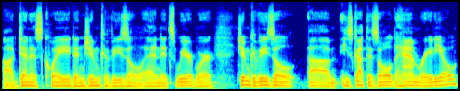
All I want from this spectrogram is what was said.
uh, dennis quaid and jim caviezel and it's weird where jim caviezel um, he's got this old ham radio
